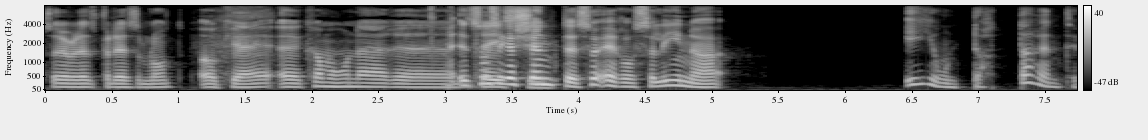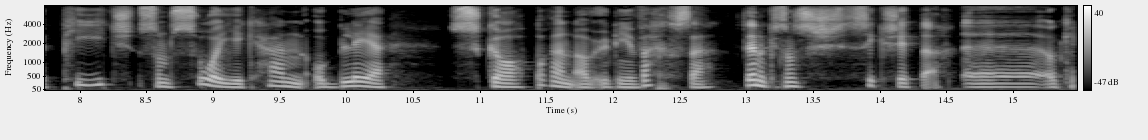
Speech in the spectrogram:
Så det er det, for det som blondt. Ok, eh, hva med hun der eh, Sånn som jeg har skjønt det, så er Rosalina Er hun datteren til Peach, som så gikk hen og ble skaperen av universet? Det er noe sånn sick shit der. Eh, ok.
